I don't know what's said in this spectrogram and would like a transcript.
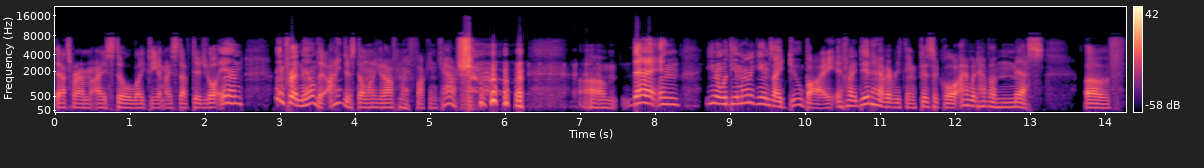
that's where I'm. I still like to get my stuff digital, and I think Fred nailed it. I just don't want to get off my fucking couch. um, that and you know, with the amount of games I do buy, if I did have everything physical, I would have a mess of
